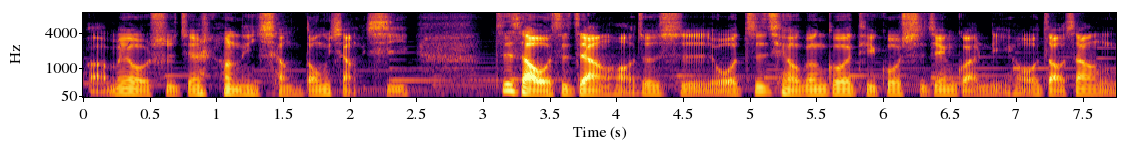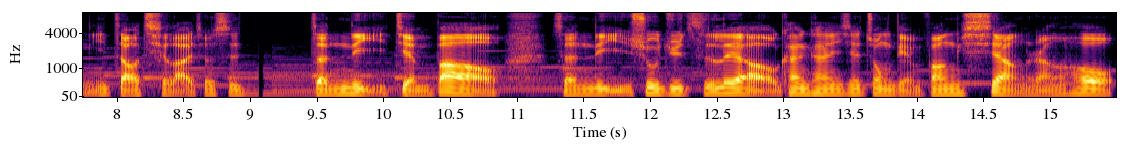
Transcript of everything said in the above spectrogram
吧，没有时间 让你想东想西。至少我是这样哈，就是我之前有跟各位提过时间管理哈，我早上一早起来就是。整理简报，整理数据资料，看看一些重点方向，然后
